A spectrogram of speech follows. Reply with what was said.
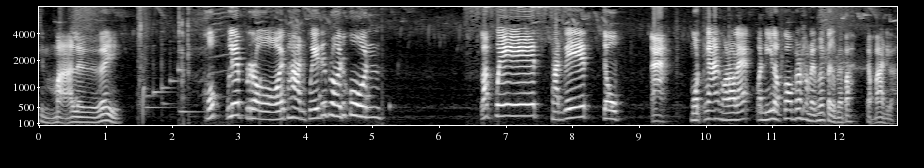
ขึ้นมาเลย ครบเรียบร้อย ผ่าน quest เรียบร้อยทุกคน รับ quest ผ่าน quest จบ อะ หมดงานของเราแล้ว วันนี้เราก็ไม่ต้องทำอะไรเพิ่มเติมเลยปะกลับบ้านดีกว่า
